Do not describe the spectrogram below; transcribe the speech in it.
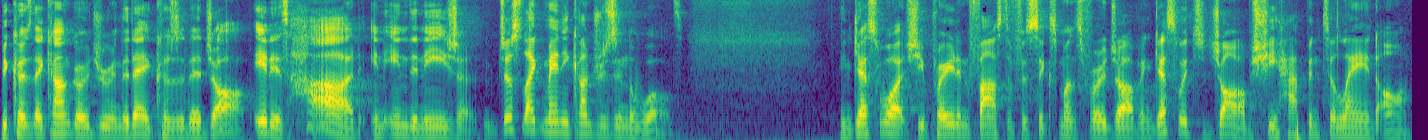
because they can't go during the day because of their job. It is hard in Indonesia, just like many countries in the world. And guess what? She prayed and fasted for six months for a job. And guess which job she happened to land on?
